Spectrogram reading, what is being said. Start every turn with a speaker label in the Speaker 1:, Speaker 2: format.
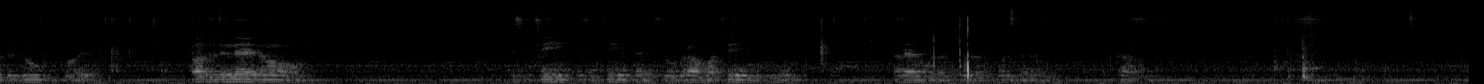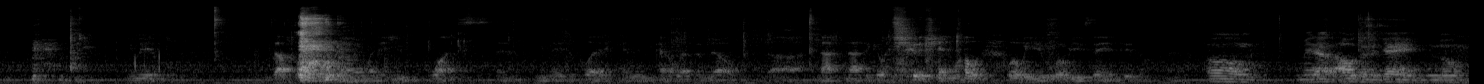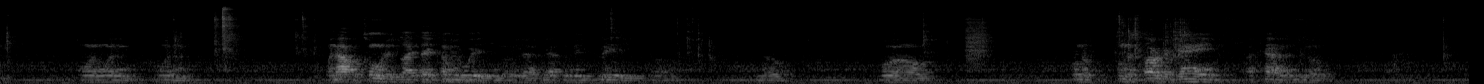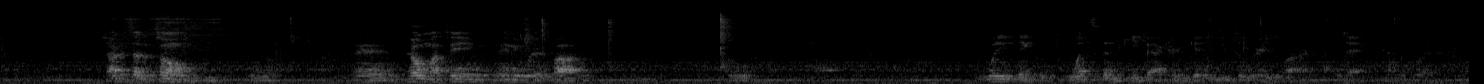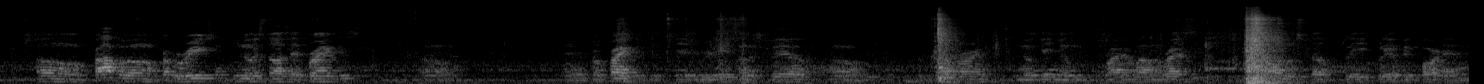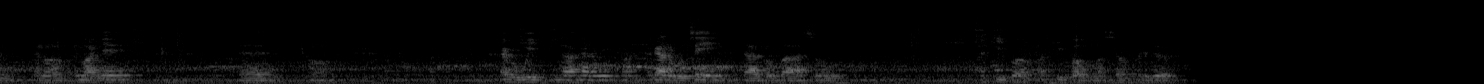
Speaker 1: work to do, but other than that, um, it's a team. It's a team thing. So without my team, you know, opportunities like that come your way, you know, you have, you have to make plays, um, you know. But, um, from the, from the start of the game, I kinda, you know, tried to set the tone, you know, and help my team in any way as possible. So,
Speaker 2: What do you think, what's been the key factor in getting you to where you are today as a player?
Speaker 1: Um, proper um, preparation, you know, it starts at practice. routine that I go by. So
